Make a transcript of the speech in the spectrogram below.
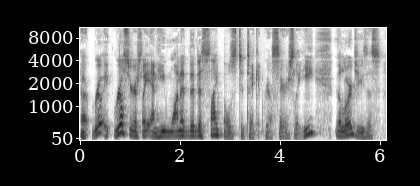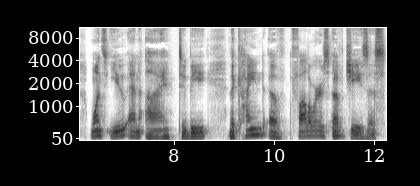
uh, real, real seriously, and he wanted the disciples to take it real seriously. He, the Lord Jesus, wants you and I to be the kind of followers of Jesus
